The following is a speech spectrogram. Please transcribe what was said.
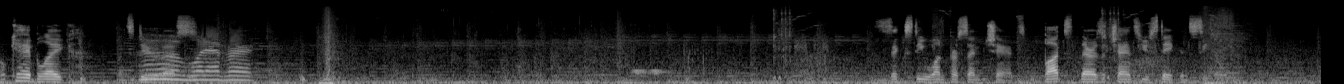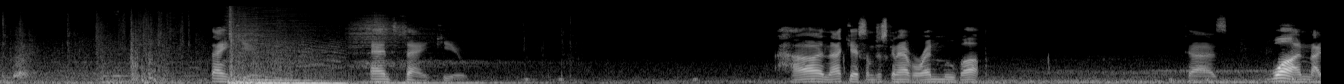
Okay, Blake, let's do Uh, this. Whatever. Sixty-one percent chance, but there's a chance you stay concealed. Thank you. And thank you. Uh, in that case, I'm just gonna have Ren move up. Because, one, I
